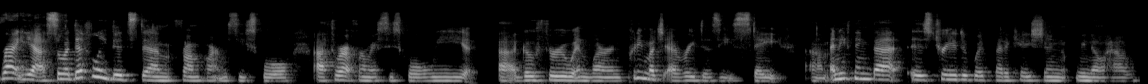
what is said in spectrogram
Right. Yeah. So, it definitely did stem from pharmacy school. Uh, throughout pharmacy school, we uh, go through and learn pretty much every disease state. Um, anything that is treated with medication, we know how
